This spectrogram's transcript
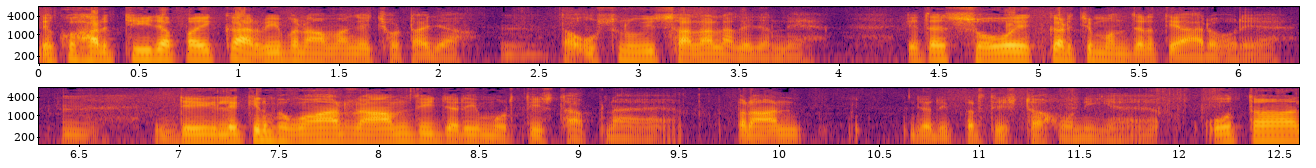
ਦੇਖੋ ਹਰ ਚੀਜ਼ ਆਪਾਂ ਇੱਕ ਘਰ ਵੀ ਬਣਾਵਾਂਗੇ ਛੋਟਾ ਜਿਹਾ ਤਾਂ ਉਸ ਨੂੰ ਵੀ ਸਾਲਾਂ ਲੱਗ ਜਾਂਦੇ ਆ। ਇਹ ਤਾਂ 100 ਏਕੜ ਚ ਮੰਦਿਰ ਤਿਆਰ ਹੋ ਰਿਹਾ ਹੈ। ਦੇ ਲੇਕਿਨ ਭਗਵਾਨ ਰਾਮ ਦੀ ਜਿਹੜੀ ਮੂਰਤੀ ਸਥਾਪਨਾ ਹੈ ਪ੍ਰਾਨ ਜਿਹੜੀ ਪ੍ਰਤਿਸ਼ਠਾ ਹੋਣੀ ਹੈ ਉਹ ਤਾਂ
